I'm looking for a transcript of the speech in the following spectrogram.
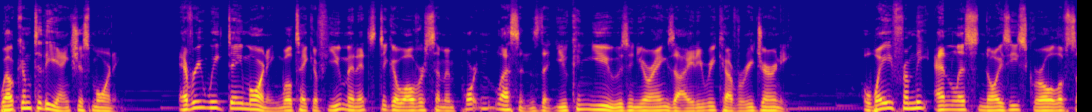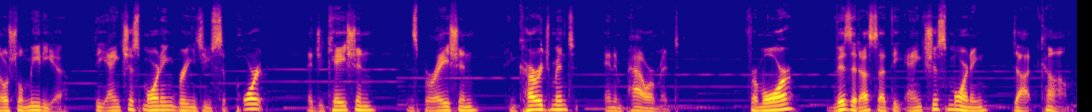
Welcome to The Anxious Morning. Every weekday morning, we'll take a few minutes to go over some important lessons that you can use in your anxiety recovery journey. Away from the endless, noisy scroll of social media, The Anxious Morning brings you support, education, inspiration, encouragement, and empowerment. For more, visit us at theanxiousmorning.com.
